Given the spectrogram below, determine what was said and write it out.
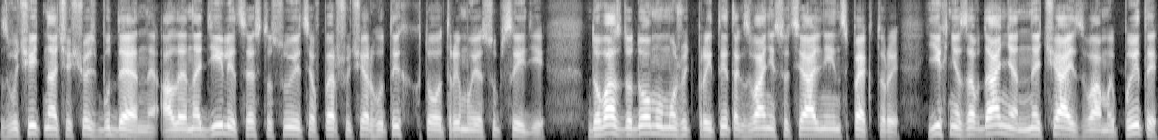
Звучить, наче щось буденне, але на ділі це стосується в першу чергу тих, хто отримує субсидії. До вас додому можуть прийти так звані соціальні інспектори. Їхнє завдання не чай з вами пити,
